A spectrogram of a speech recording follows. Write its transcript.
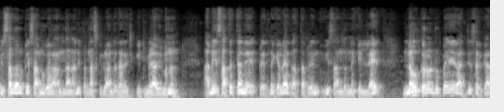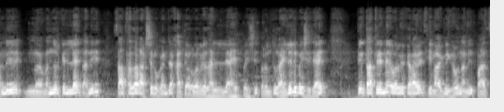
वीस हजार रुपये सानुग्रह अनुदान आणि पन्नास किलो अन्नधान्याची किट मिळावी म्हणून आम्ही सातत्याने प्रयत्न केला आहेत. आतापर्यंत वीस आंदोलनं केलेली आहेत. नऊ करोड रुपये राज्य सरकारने म- मंजूर केलेले आहेत आणि सात हजार आठशे लोकांच्या खात्यावर वर्ग झालेले आहेत पैसे परंतु राहिलेले पैसे जे आहेत ते तातडीने वर्ग करावेत ही मागणी घेऊन आम्ही पाच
